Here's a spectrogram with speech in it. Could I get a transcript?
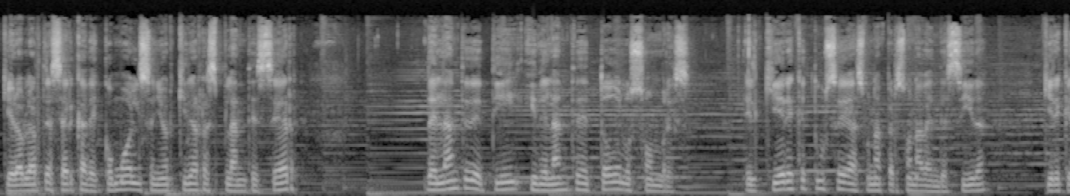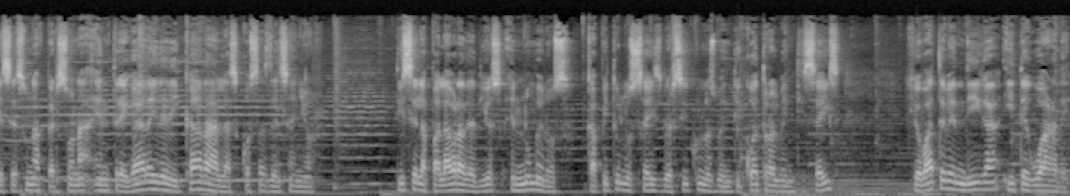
Quiero hablarte acerca de cómo el Señor quiere resplandecer delante de ti y delante de todos los hombres. Él quiere que tú seas una persona bendecida, quiere que seas una persona entregada y dedicada a las cosas del Señor. Dice la palabra de Dios en Números capítulo 6 versículos 24 al 26, Jehová te bendiga y te guarde,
